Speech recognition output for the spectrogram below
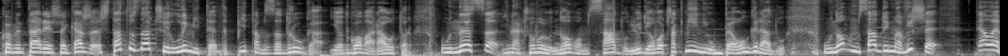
komentariše. Kaže, šta to znači limited? Pitam za druga i odgovara autor. U NS, inače ovo je u Novom Sadu, ljudi, ovo čak nije ni u Beogradu. U Novom Sadu ima više tele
